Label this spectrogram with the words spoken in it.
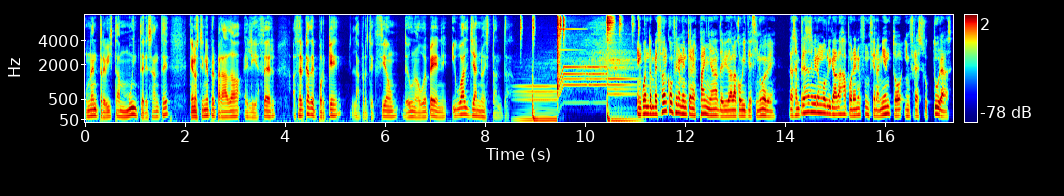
una entrevista muy interesante que nos tiene preparada Eliezer acerca de por qué la protección de una VPN igual ya no es tanta. En cuanto empezó el confinamiento en España debido a la COVID-19, las empresas se vieron obligadas a poner en funcionamiento infraestructuras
